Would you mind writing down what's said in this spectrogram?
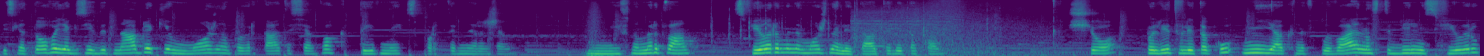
Після того, як зійдуть набряки, можна повертатися в активний спортивний режим. Міф номер два: з філерами не можна літати літаком. Що політ в літаку ніяк не впливає на стабільність філеру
